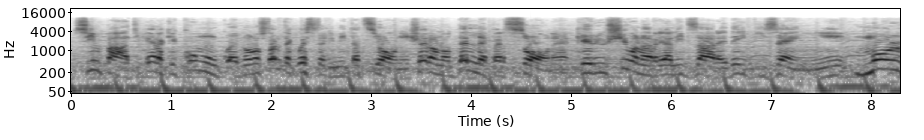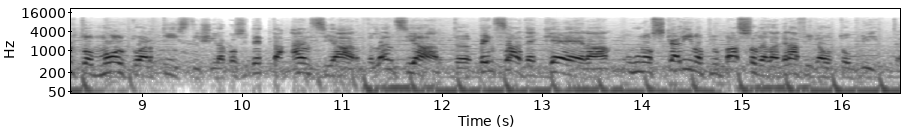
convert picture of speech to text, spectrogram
simpatica era che comunque, nonostante queste limitazioni, c'erano delle persone che riuscivano a realizzare dei disegni molto molto artistici, la cosiddetta ANSI Art. L'ANSI Art, pensate che era uno scalino più basso della grafica 8-bit,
